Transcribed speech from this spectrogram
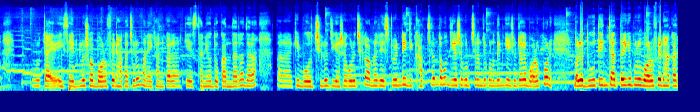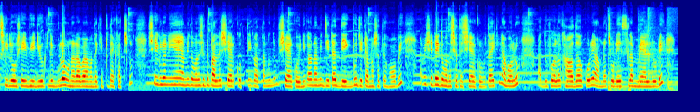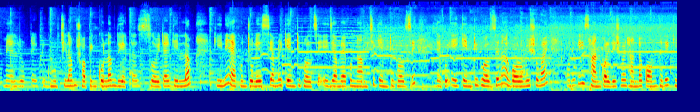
পুরো চাই, এই সাইডগুলো সব বরফে ঢাকা ছিল। মানে এখানকার আর কি স্থানীয় দোকানদাররা যারা, তারা আর কি বলছিল, জিজ্ঞাসা করেছিল। আমরা রেস্টুরেন্টেই খাচ্ছিলাম তখন জিজ্ঞাসা করছিলাম যে কোনো দিন কি এইসব জায়গায় বরফ পড়ে? বলে, দু, তিন, চার তারিখে পুরো বরফে ঢাকা ছিল সেই ভিডিও ক্লিপগুলো ওনারা আবার আমাদেরকে একটু দেখাচ্ছিল। সেগুলো নিয়ে আমি তোমাদের সাথে পারলে শেয়ার করতেই পারতাম, কিন্তু শেয়ার করিনি। কারণ আমি যেটা দেখব, যেটা আমার সাথে হবে, আমি সেটাই তোমাদের সাথে শেয়ার করব। তাই কি না বলো? আর দুপুরবেলা খাওয়া দাওয়া করে আমরা চলে এসেছিলাম ম্যাল রোডে। ম্যাল রোডটা একটু ঘুরছিলাম শপিং করলাম। দুই একটা সোয়েটার সোয়েটার কিনলাম, কিনে এখন চলে এসেছি আমরা কেমটি ফলসে এই যে আমরা এখন নামছি কেমটি ফলসে দেখো, এই কেমটি ফলসে না গরমের সময় অনেকেই স্নান করে। যে সময় ঠান্ডা কম থাকে, কি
